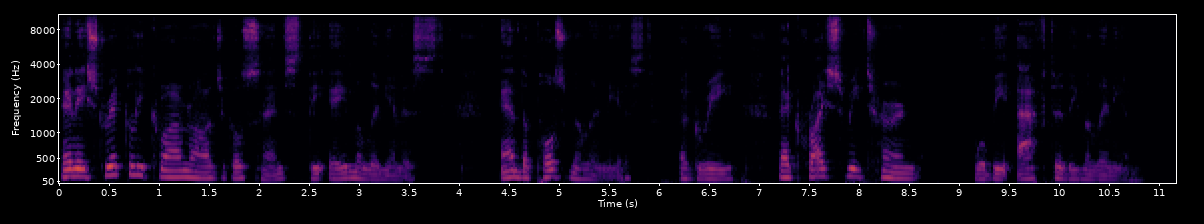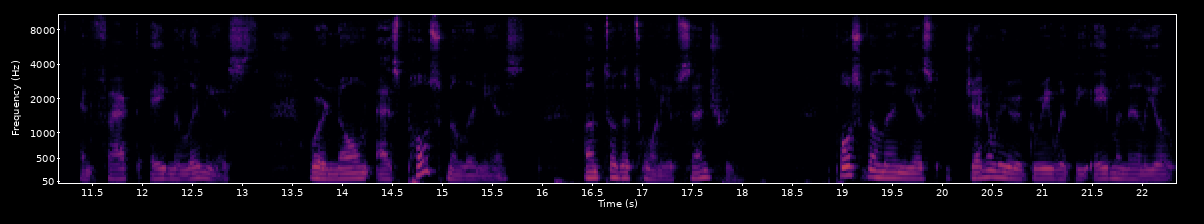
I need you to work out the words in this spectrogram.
In a strictly chronological sense, the amillennialist and the postmillennialist agree that Christ's return will be after the millennium. In fact, amillennialists were known as postmillennialists until the 20th century. Postmillennialists generally agree with the amillennial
